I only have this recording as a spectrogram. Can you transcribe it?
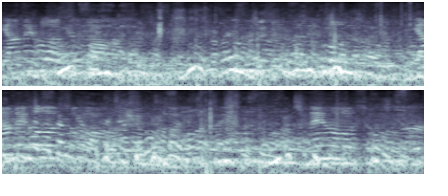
Я не голосувала. Я не голосувала. Не голосувала.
